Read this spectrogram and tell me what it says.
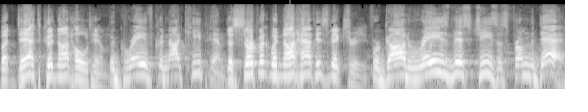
But death could not hold him. The grave could not keep him. The serpent would not have his victory. For God raised this Jesus from the dead.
